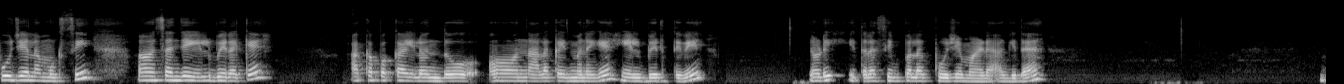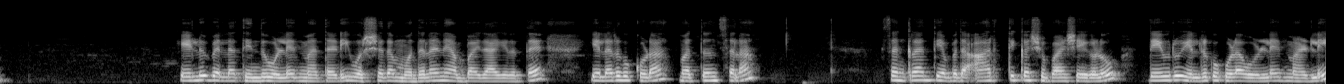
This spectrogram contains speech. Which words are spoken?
ಪೂಜೆ ಎಲ್ಲ ಮುಗಿಸಿ ಸಂಜೆ ಇಳ್ಬೀರಕ್ಕೆ ಅಕ್ಕಪಕ್ಕ ಇಲ್ಲೊಂದು ನಾಲ್ಕೈದು ಮನೆಗೆ ಇಳ್ಬಿರ್ತೀವಿ ನೋಡಿ, ಈ ಥರ ಸಿಂಪಲಾಗಿ ಪೂಜೆ ಮಾಡಿ ಆಗಿದೆ. ಎಳ್ಳು ಬೆಲ್ಲ ತಿಂದು ಒಳ್ಳೇದು ಮಾತಾಡಿ, ವರ್ಷದ ಮೊದಲನೇ ಹಬ್ಬ ಇದಾಗಿರುತ್ತೆ. ಎಲ್ಲರಿಗೂ ಕೂಡ ಮತ್ತೊಂದು ಸಲ ಸಂಕ್ರಾಂತಿ ಹಬ್ಬದ ಆರ್ಥಿಕ ಶುಭಾಶಯಗಳು. ದೇವರು ಎಲ್ರಿಗೂ ಕೂಡ ಒಳ್ಳೇದು ಮಾಡಲಿ.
